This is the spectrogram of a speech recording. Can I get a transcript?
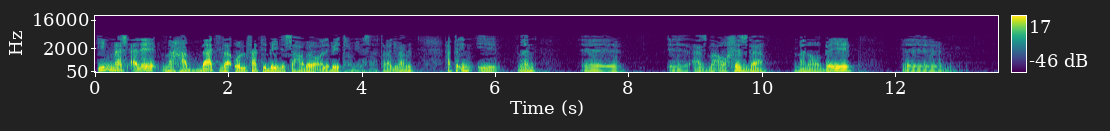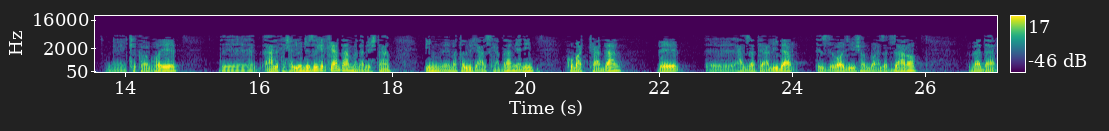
این مسئله محبت و الفت بین صحابه و آل بیت را می‌رسند توجه فرمایید. حتی این من از معاخذ و منابع کتاب های اهل تشیع اونجا ذکر کردم من نوشتم. این مطالبی که عرض کردم یعنی کمک کردن به حضرت علی در ازدواج ایشان با حضرت زهرا و در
